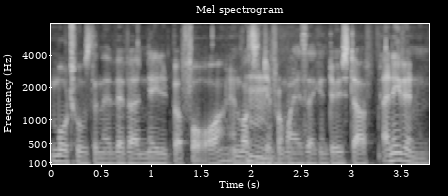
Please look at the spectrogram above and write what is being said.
more tools than they've ever needed before, and lots of different ways they can do stuff. And even,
